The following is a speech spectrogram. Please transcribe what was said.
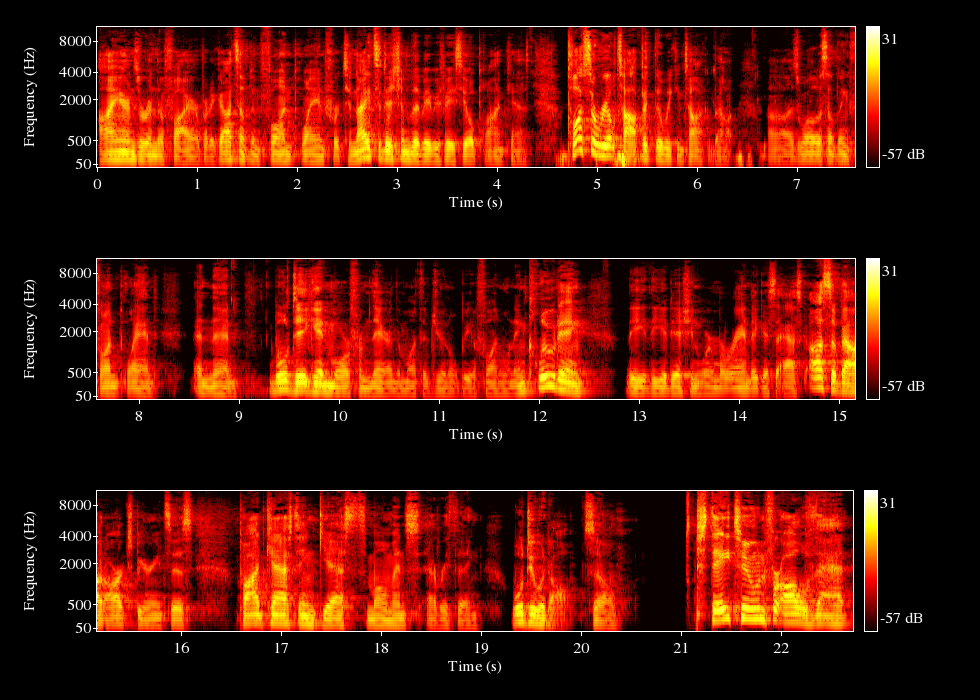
irons are in the fire, but I got something fun planned for tonight's edition of the Babyface Heel podcast, plus a real topic that we can talk about, uh, as well as something fun planned. And then we'll dig in more from there. The month of June will be a fun one, including the the edition where Miranda gets to ask us about our experiences, podcasting, guests, moments, everything. We'll do it all. So stay tuned for all of that.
